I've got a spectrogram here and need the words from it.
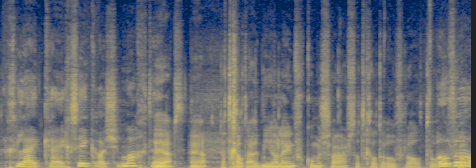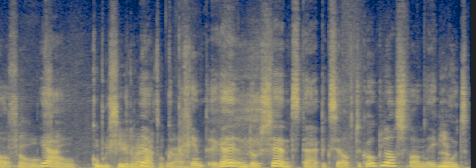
gelijk krijgen, zeker als je macht Ja, hebt. ja, dat geldt eigenlijk niet alleen voor commissaris, dat geldt overal toch? Overal, Zo, zo, ja. zo communiceren wij Ja, met elkaar. begint, hè, een docent, daar heb ik zelf natuurlijk ook last van. Ik Ja. moet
